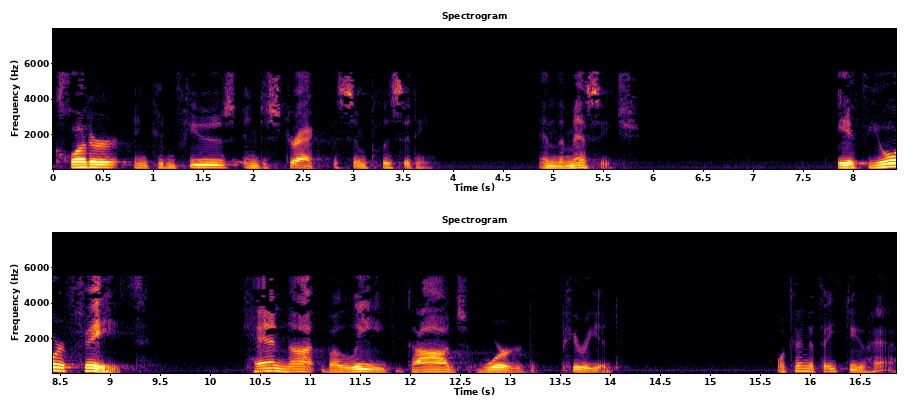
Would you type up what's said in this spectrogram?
clutter and confuse and distract the simplicity and the message. If your faith cannot believe God's Word, period, what kind of faith do you have?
